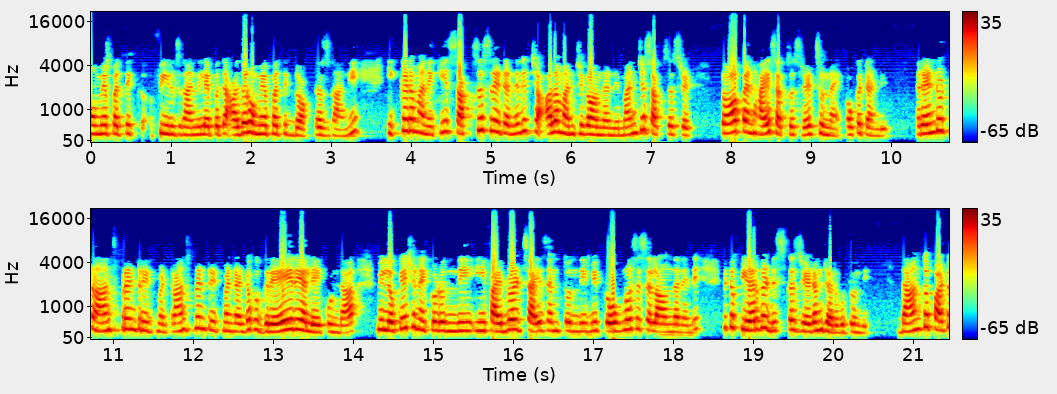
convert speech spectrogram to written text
homeopathic fields కానీ లేకపోతే అదర్ హోమియోపతిక్ డాక్టర్స్ కానీ ఇక్కడ మనకి సక్సెస్ రేట్ అనేది చాలా మంచిగా ఉందండి. మంచి success rate top and high success rates ఉన్నాయి. ఒకటండి. రెండు ట్రాన్స్పరెంట్ ట్రీట్మెంట్. ట్రాన్స్పరెంట్ ట్రీట్మెంట్ అంటే ఒక గ్రే ఏరియా లేకుండా మీ లొకేషన్ ఎక్కడుంది ఈ ఫైబ్రాయిడ్ సైజ్ ఎంత ఉంది మీ ప్రోగ్నోసిస్ ఎలా ఉంది అనేది మీతో క్లియర్గా డిస్కస్ చేయడం జరుగుతుంది. దాంతో పాటు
